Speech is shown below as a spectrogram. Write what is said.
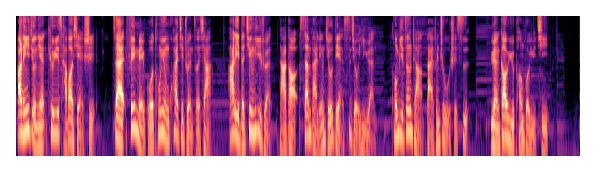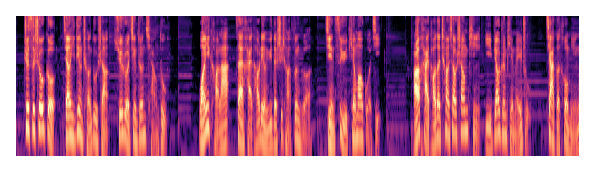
二零一九年 Q 一财报显示，在非美国通用会计准则下，阿里的净利润达到三百零九点四九亿元，同比增长百分之五十四，远高于彭博预期。这次收购将一定程度上削弱竞争强度。网易考拉在海淘领域的市场份额仅次于天猫国际，而海淘的畅销商品以标准品为主，价格透明。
